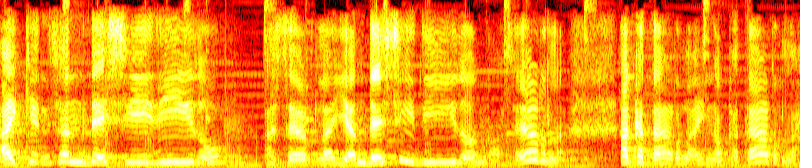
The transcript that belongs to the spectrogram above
hay quienes han decidido hacerla y han decidido no hacerla, acatarla y no acatarla.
